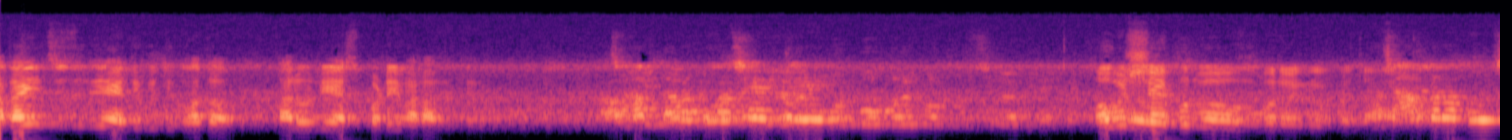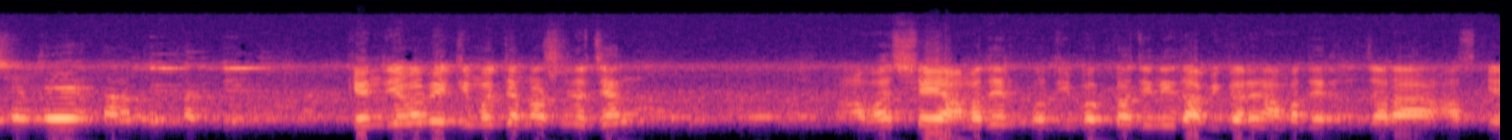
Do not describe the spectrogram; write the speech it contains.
আধা ইঞ্চি যদি এদিক ওদিক হতো তাহলে উনি স্পটেই মারা যেতেন। কি অবশ্যই পূর্ব পরিকল্পিত আচ্ছা, কেন্দ্রীয়ভাবে ইতিমধ্যে আপনারা শুনেছেন আমার সে আমাদের প্রতিপক্ষ যিনি দাবি করেন আমাদের যারা আজকে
